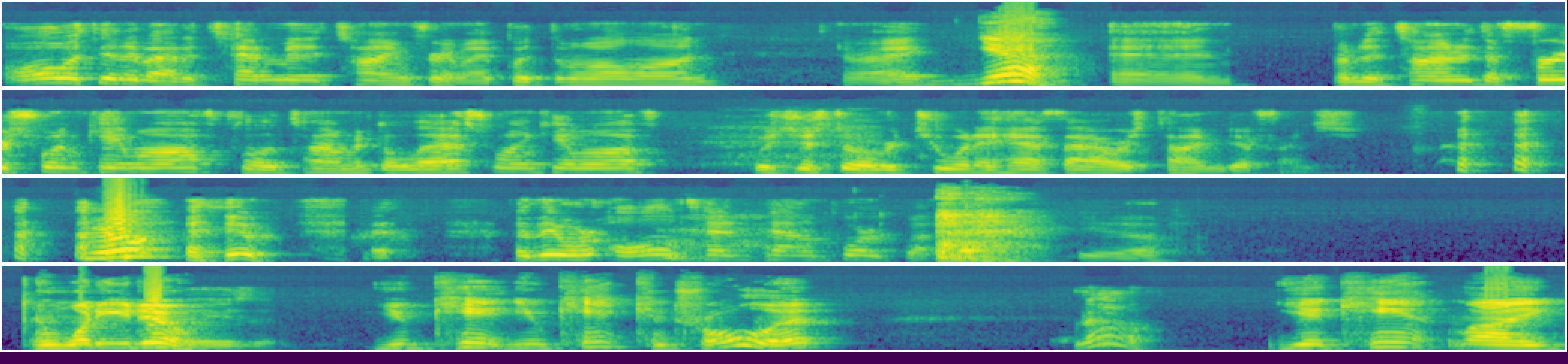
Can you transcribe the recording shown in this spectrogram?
all within about a 10 minute time frame. I put them all on. All right. Yeah. and from the time that the first one came off till the time that the last one came off was just over two and a half hours time difference. Well, and, they, were- and they were all ten pound pork butts. You know, and what do you do? amazing. You can't you can't control it. No, You can't like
